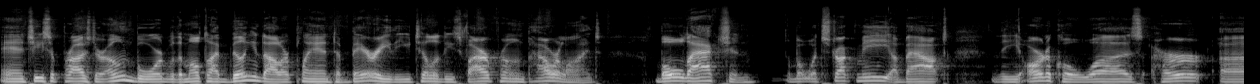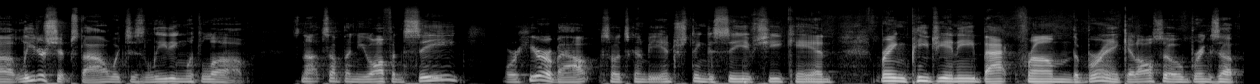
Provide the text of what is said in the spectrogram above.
and she surprised her own board with a multi-billion dollar plan to bury the utility's fire-prone power lines. Bold action, but what struck me about the article was her uh, leadership style, which is leading with love. It's not something you often see or hear about, so it's going to be interesting to see if she can bring PG&E back from the brink. It also brings up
